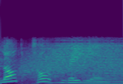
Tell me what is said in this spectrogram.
Blog Talk Radio.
